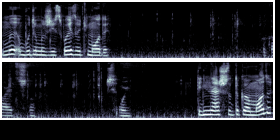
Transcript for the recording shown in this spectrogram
мы будем уже использовать моды. Пока это что? Ой. Ты не знаешь, что такое моды?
